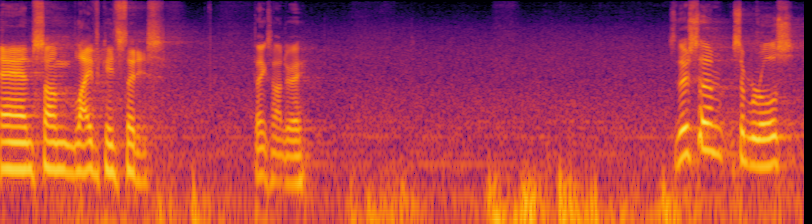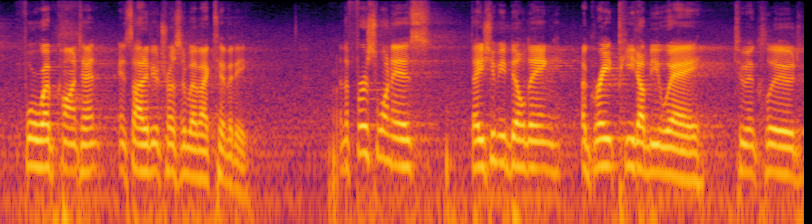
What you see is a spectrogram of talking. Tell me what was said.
and some live case studies. Thanks, Andre. So there's some, some rules for web content inside of your trusted web activity. And the first one is that you should be building a great PWA to include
